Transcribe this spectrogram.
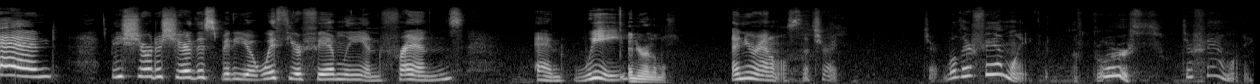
and be sure to share this video with your family and friends. And we And your animals. and your animals. That's right. That's right. Well, they're family. Of course. They're family.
